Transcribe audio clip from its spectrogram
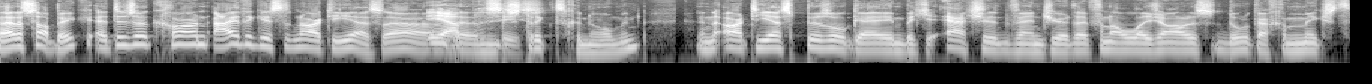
Nou, dat snap ik. Het is ook gewoon, eigenlijk is het een RTS, hè? Ja, precies. strikt genomen. Een RTS puzzle game, een beetje action adventure. Heeft van allerlei genres door elkaar gemixt.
